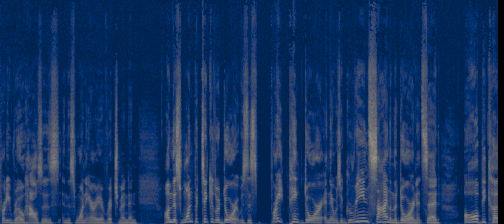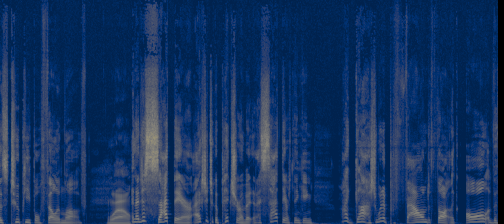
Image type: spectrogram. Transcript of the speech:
pretty row houses in this one area of Richmond and on this one particular door it was this bright pink door and there was a green sign on the door and it said all because two people fell in love. Wow. and I just sat there. I actually took a picture of it and I sat there thinking, my gosh, what a profound thought. Like all of the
